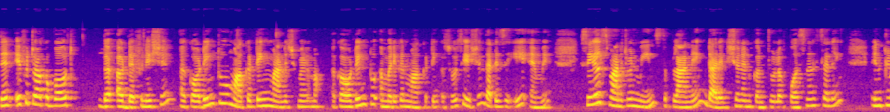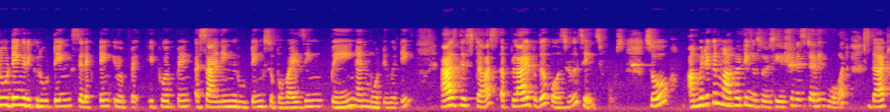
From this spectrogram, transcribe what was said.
Then if we talk about the a definition according to marketing management according to American Marketing Association that is AMA sales management means the planning direction and control of personal selling including recruiting selecting equipping assigning routing supervising paying and motivating as this tasks apply to the personal sales force. So American Marketing Association is telling what? That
